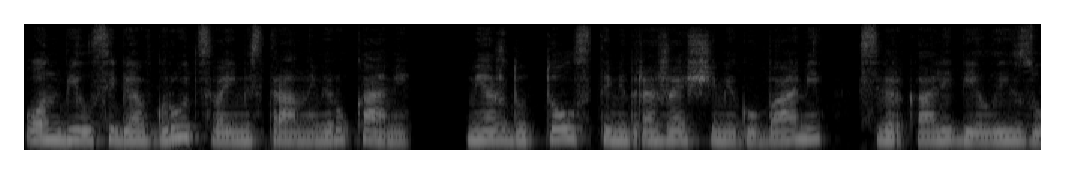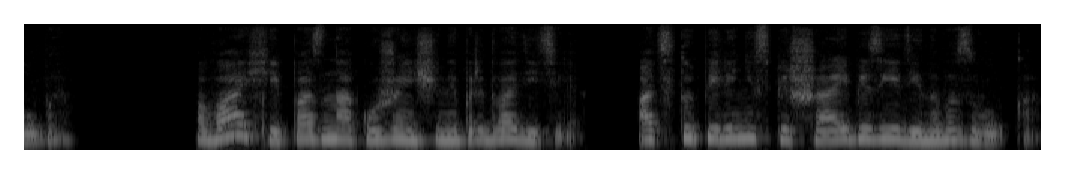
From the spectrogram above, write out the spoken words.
Он бил себя в грудь своими странными руками, между толстыми дрожащими губами сверкали белые зубы. Вахи по знаку женщины-предводителя отступили не спеша и без единого звука.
